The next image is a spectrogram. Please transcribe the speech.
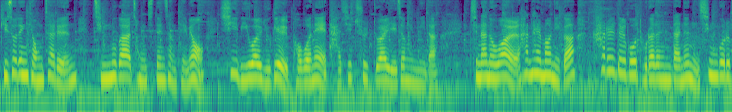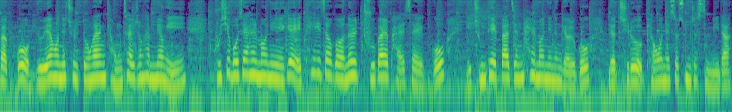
기소된 경찰은 직무가 정지된 상태며 12월 6일 법원에 다시 출두할 예정입니다. 지난 5월 한 할머니가 칼을 들고 돌아다닌다는 신고를 받고 요양원에 출동한 경찰 중 한 명이 95세 할머니에게 테이저건을 두 발 발사했고 이 중태에 빠진 할머니는 결국 며칠 후 병원에서 숨졌습니다.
